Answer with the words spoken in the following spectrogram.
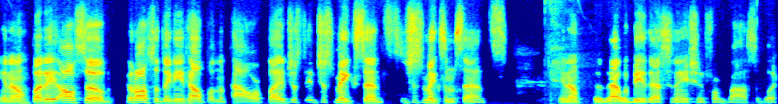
you know but it also but also they need help on the power play it just it just makes sense it just makes some sense you know that would be a destination for him possibly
